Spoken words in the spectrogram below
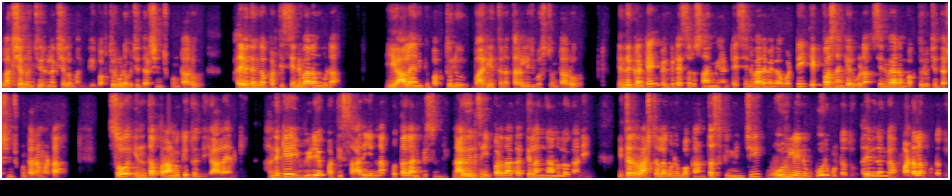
లక్ష నుంచి రెండు లక్షల మంది భక్తులు కూడా వచ్చి దర్శించుకుంటారు. అదేవిధంగా ప్రతి శనివారం కూడా ఈ ఆలయానికి భక్తులు భారీ ఎత్తున తరలి వస్తుంటారు ఎందుకంటే వెంకటేశ్వర స్వామి అంటే శనివారమే కాబట్టి ఎక్కువ సంఖ్యలో కూడా శనివారం భక్తులు వచ్చి దర్శించుకుంటారన్నమాట. సో ఇంత ప్రాముఖ్యత ఉంది ఈ ఆలయానికి. అందుకే ఈ వీడియో ప్రతిసారి ఇన్న కొత్తగా అనిపిస్తుంది. నాకు తెలిసి ఇప్పటిదాకా తెలంగాణలో కానీ ఇతర రాష్ట్రాల్లో కూడా ఒక అంతస్తుకి మించి ఊరు లేని ఊరు ఉండదు. అదేవిధంగా మండలం ఉండదు.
